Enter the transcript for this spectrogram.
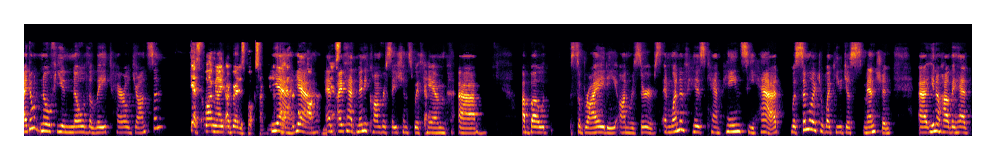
I don't know if you know the late Harold Johnson. Yes, well, I mean, I, I read his books. I mean, Yeah, I- yeah. And Yes. I've had many conversations with Yeah. him um, about sobriety on reserves. And one of his campaigns he had was similar to what you just mentioned. Uh, you know how they had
